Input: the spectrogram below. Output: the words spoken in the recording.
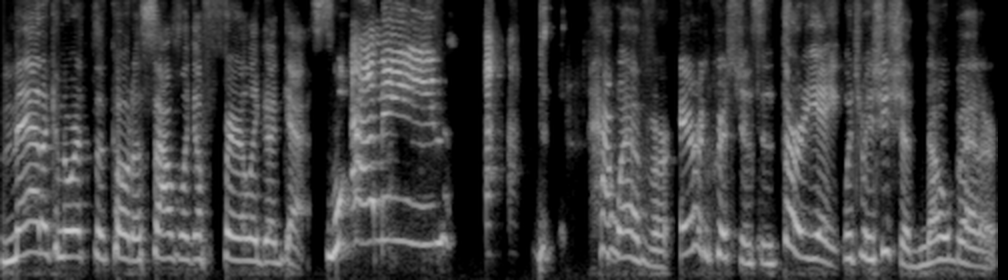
Maddox, north dakota sounds like a fairly good guess Well, I mean, however erin christensen 38 which means she should know better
